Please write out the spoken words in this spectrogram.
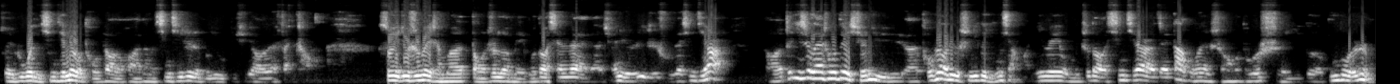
所以如果你星期六投票的话，那么星期日不就必须要来返程？所以就是为什么导致了美国到现在的选举日一直处在星期二。啊，这一直来说对选举呃投票率是一个影响，因为我们知道星期二在大部分时候都是一个工作日嘛，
